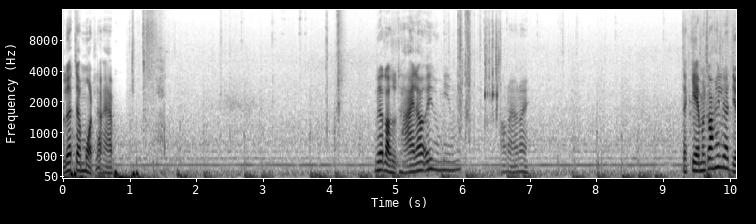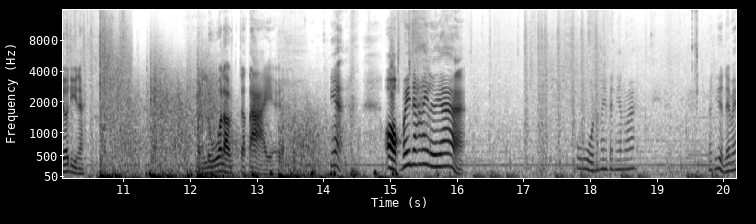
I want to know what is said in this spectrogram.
เลือดจะหมดแล้วครับ เลือดเราสุดท้ายแล้วเอ้ยตรงนี้ตรงนี้เอาหน่อยเอาหน่อยแต่เกมมันก็ให้เลือดเยอะดีนะเหมือนรู้ว่าเราจะตายเนี่ย ออกไม่ได้เลยอะโอ้โหทำไมเป็นงั้นวะไปที่อื่นได้ไหม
